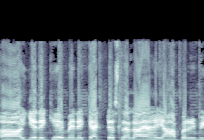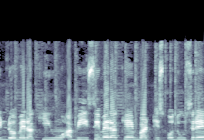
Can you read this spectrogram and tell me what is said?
आ, ये देखिए मैंने कैक्टस लगाया है यहाँ पर विंडो में रखी हूँ। अभी इसी में रखें बट इसको दूसरे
